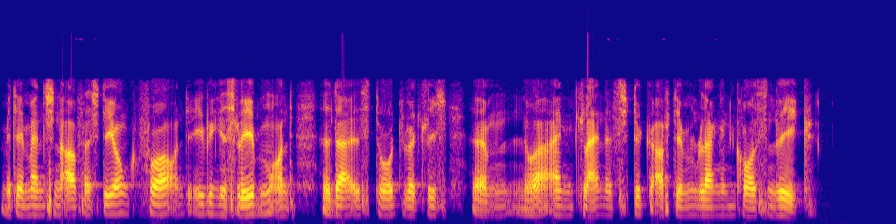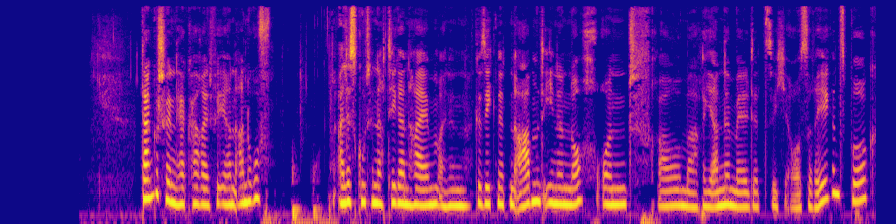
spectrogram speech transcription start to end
mit dem Menschen Auferstehung vor und ewiges Leben und äh, da ist Tod wirklich ähm, nur ein kleines Stück auf dem langen, großen Weg. Dankeschön, Herr Karel, für Ihren Anruf. Alles Gute nach Tegernheim, einen gesegneten Abend Ihnen noch und Frau Marianne meldet sich aus Regensburg.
